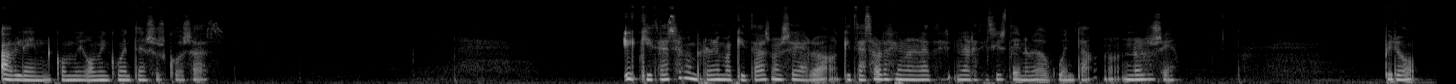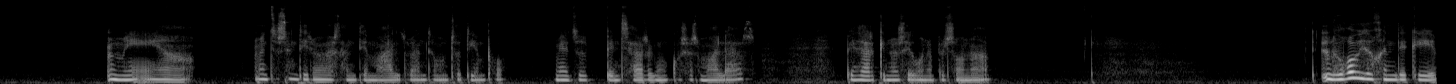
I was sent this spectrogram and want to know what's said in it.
hablen conmigo, me cuenten sus cosas. Y quizás es un problema, quizás, no sé, quizás ahora soy una narcisista y no me he dado cuenta, no, no lo sé. Pero me me ha hecho sentirme bastante mal durante mucho tiempo. Me ha hecho pensar en cosas malas, pensar que no soy buena persona. Luego ha habido gente que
